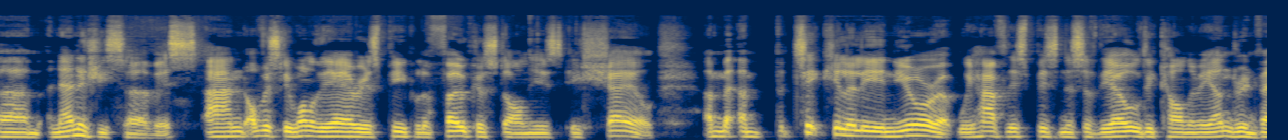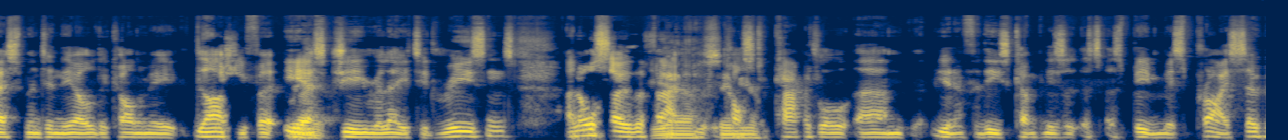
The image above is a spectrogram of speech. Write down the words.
um, an energy service, and obviously one of the areas people have focused on is is shale, and, and particularly in Europe, we have this business of the old economy, underinvestment in the old economy, largely for ESG related reasons, and also the fact yeah, that the cost here. of capital, um, you know, for these companies has, has been mispriced. So,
